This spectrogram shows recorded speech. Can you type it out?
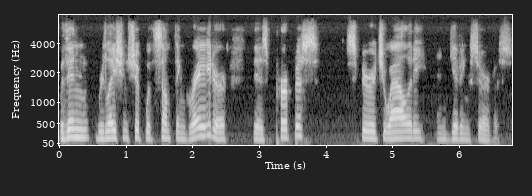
within relationship with something greater, there's purpose, spirituality, and giving service.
